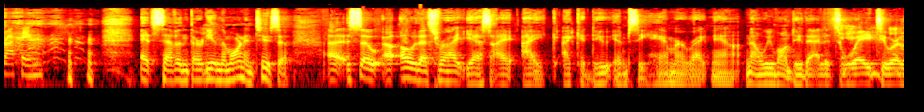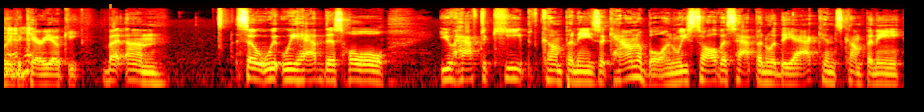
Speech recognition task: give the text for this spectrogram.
rapping. at seven thirty in the morning too. So, uh, so uh, oh, that's right. Yes, I, I I could do MC Hammer right now. No, we won't do that. It's way too early to karaoke. But um, so we we have this whole. You have to keep companies accountable, and we saw this happen with the Atkins company.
